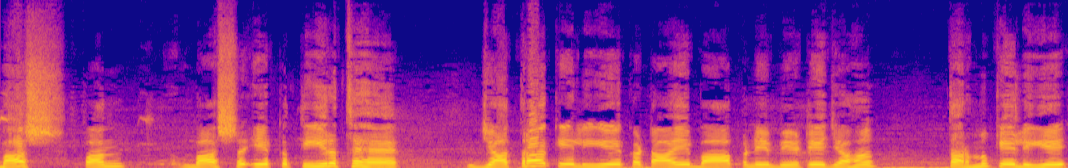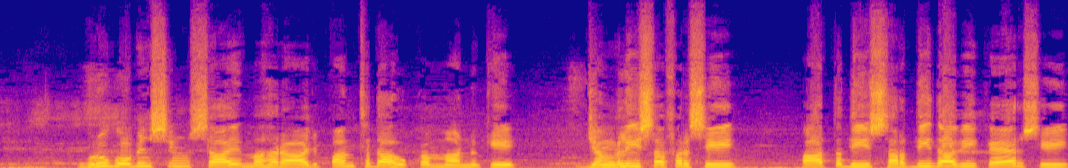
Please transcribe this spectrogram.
ਬਸ ਪੰਥ, ਬਸ ਇੱਕ ਤੀਰਥ ਹੈ। ਯਾਤਰਾ ਕੇ ਲਈ ਕਟਾਏ ਬਾਪ ਨੇ ਬੇਟੇ ਜਹਾਂ, ਧਰਮ ਕੇ ਲਈ ਗੁਰੂ ਗੋਬਿੰਦ ਸਿੰਘ ਸਾਹਿਬ ਮਹਾਰਾਜ ਪੰਥ ਦਾ ਹੁਕਮ ਮੰਨ ਕੇ ਜੰਗਲੀ ਸਫ਼ਰ ਸੀ। ਅੱਤ ਦੀ ਸਰਦੀ ਦਾ ਵੀ ਕਹਿਰ ਸੀ।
